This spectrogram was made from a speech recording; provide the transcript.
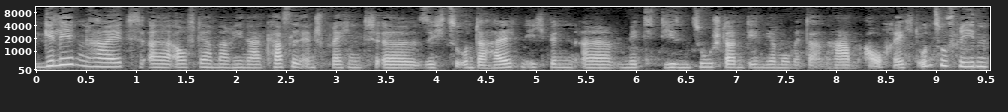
Gelegenheit, äh, auf der Marina Kassel entsprechend äh, sich zu unterhalten. Ich bin äh, mit diesem Zustand, den wir momentan haben, auch recht unzufrieden.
